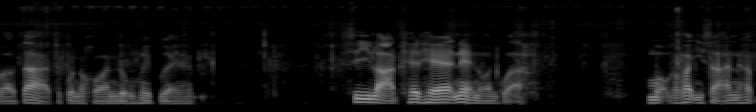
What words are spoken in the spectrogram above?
บ่าวต้าสกลนครดงห้วยเปื่อยนะครับซีลาดแท้ๆแน่นอนกว่า เหมาะกับภาคอีสานนะครับ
